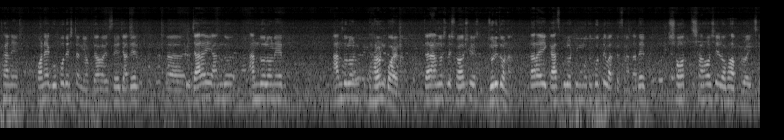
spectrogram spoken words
এখানে অনেক উপদেষ্টা নিয়োগ দেওয়া হয়েছে, যাদের যারা এই আন্দো- আন্দোলনের, আন্দোলন ধারণ করে না, যারা আন্দোলনের সাথে সরাসরি জড়িত না, তারা এই কাজগুলো ঠিকমতো করতে পারতেছে না, তাদের সৎ সাহসের অভাব রয়েছে।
